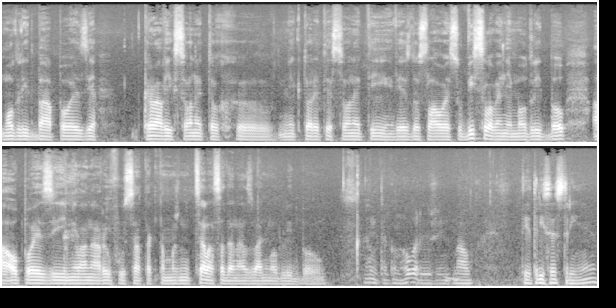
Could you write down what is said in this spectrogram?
modlitba a poézia, krvavých sonetoch, e, niektoré tie sonety Hviezdoslavové sú vyslovene modlitbou a o poezii Milana Rufusa, tak tam možno celá sa dá nazvať modlitbou. No, tak on hovoril, že mal tie tri sestry, nie?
